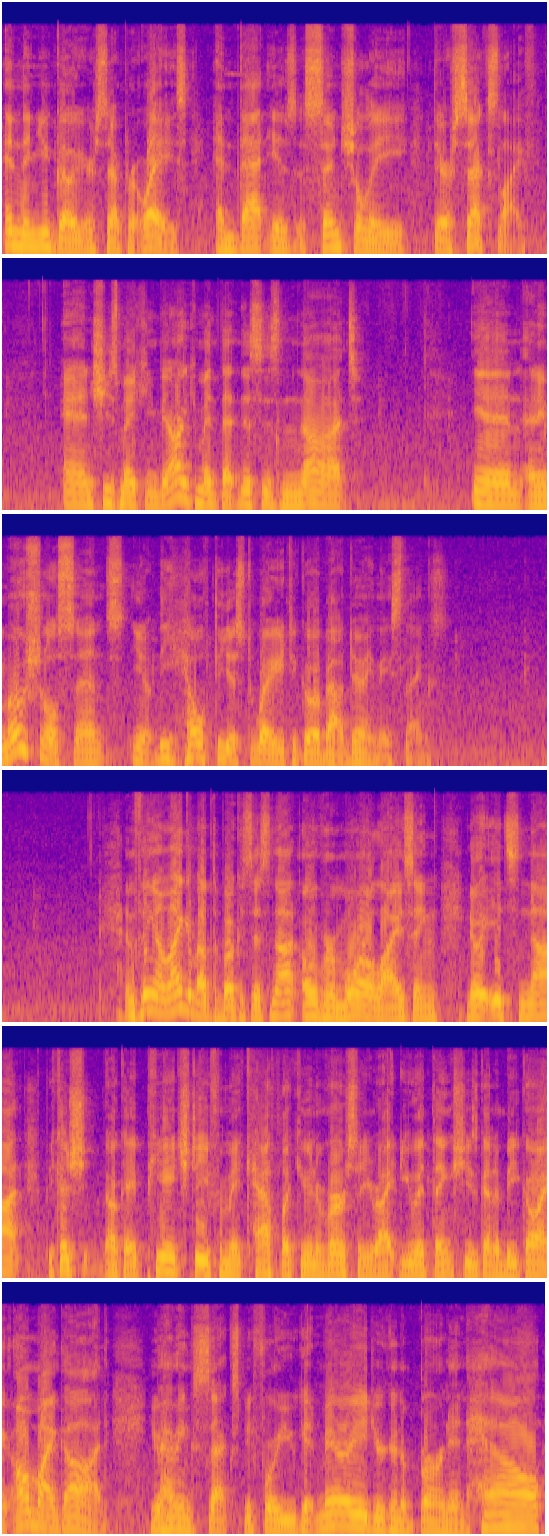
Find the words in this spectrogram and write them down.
and then you go your separate ways. And that is essentially their sex life. And she's making the argument that this is not, in an emotional sense, you know, the healthiest way to go about doing these things. And the thing I like about the book is it's not over moralizing. You know, it's not because she, okay, PhD from a Catholic university, right? You would think she's going to be going, "Oh my God, you're having sex before you get married. You're going to burn in hell.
